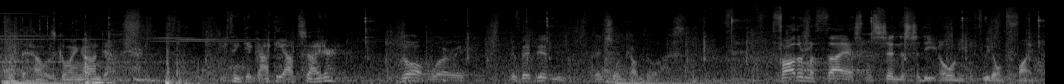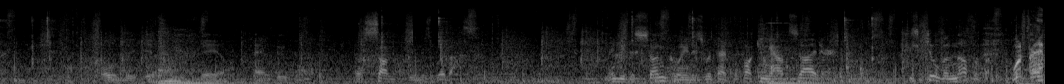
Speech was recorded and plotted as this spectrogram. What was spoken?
What the hell is going on down there? Do you think they got the outsider? Don't worry. If they didn't, then she'll come to us. Father Mathias will send us to the Oni if we don't find her. Only if we fail, and we won't. The Sun Queen is with us. Maybe the Sun Queen is with that fucking outsider. She's killed enough of us. What the?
